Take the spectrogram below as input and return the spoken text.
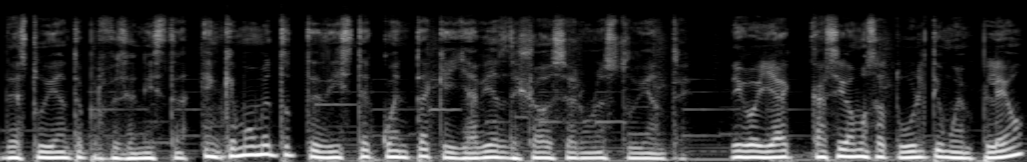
de estudiante profesionista, ¿en qué momento te diste cuenta que ya habías dejado de ser un estudiante? Digo, ya casi vamos a tu último empleo,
